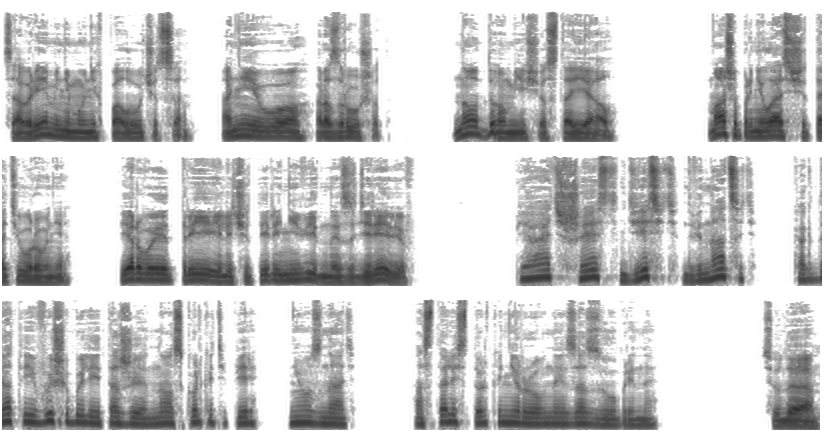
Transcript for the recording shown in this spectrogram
Со временем у них получится. Они его разрушат. Но дом еще стоял. Маша принялась считать уровни. Первые три или четыре не видно из-за деревьев. «Пять, шесть, десять, двенадцать. Когда-то и выше были этажи, но сколько теперь не узнать. Остались только неровные зазубрины. Сюда.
